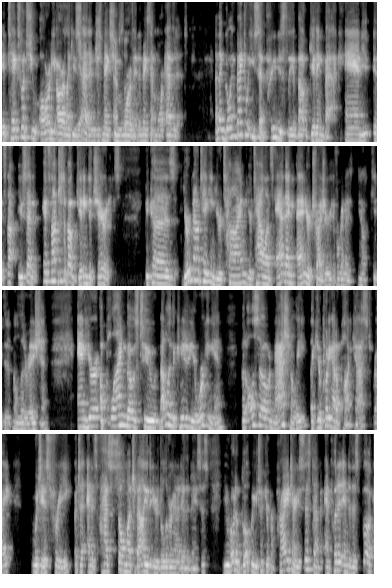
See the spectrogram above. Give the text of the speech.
It takes what you already are, like you yeah, said, and just makes you absolutely. more of it. It makes it more evident. And then going back to what you said previously about giving back, and you, it's not you said it's not just about giving to charities, because you're now taking your time, your talents, and then and your treasure, if we're going to you know keep it in alliteration, and you're applying those to not only the community you're working in, but also nationally, like you're putting out a podcast, right? Which is free, and it has so much value that you're delivering on a daily basis. You wrote a book where you took your proprietary system and put it into this book,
